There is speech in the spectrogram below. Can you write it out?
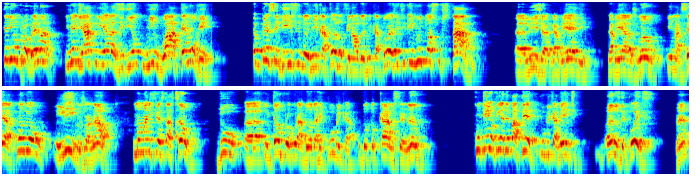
teria um problema imediato e elas iriam minguar até morrer. Eu percebi isso em 2014, no final de 2014, e fiquei muito assustado, uh, Lígia, Gabriele, Gabriela, João e Marcela, quando eu li no jornal uma manifestação do uh, então procurador da República, o doutor Carlos Fernando, com quem eu vinha debater publicamente anos depois, né?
